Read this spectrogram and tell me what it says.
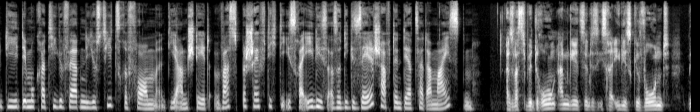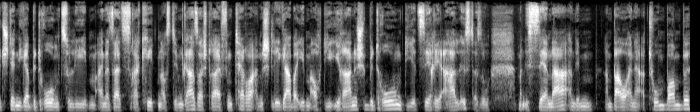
die demokratiegefährdende Justizreform, die ansteht. Was beschäftigt die Israelis, also die Gesellschaft denn derzeit am meisten? Also was die Bedrohung angeht, sind es Israelis gewohnt, mit ständiger Bedrohung zu leben. Einerseits Raketen aus dem Gazastreifen, Terroranschläge, aber eben auch die iranische Bedrohung, die jetzt sehr real ist. Also man ist sehr nah an dem, am Bau einer Atombombe.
